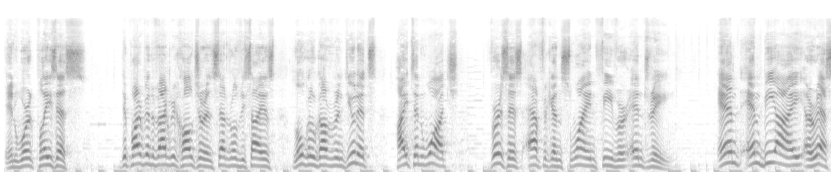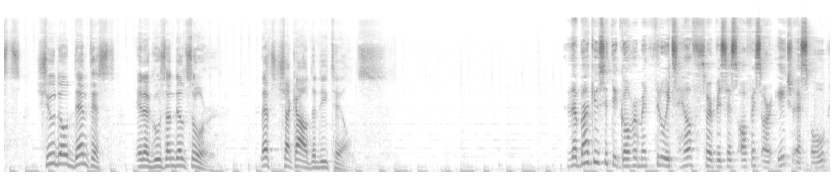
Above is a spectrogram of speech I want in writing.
in workplaces. Department of Agriculture and Central Visayas local government units heighten watch versus African swine fever entry. And NBI arrests pseudo dentist in Agusan del Sur. Let's check out the details. The Baguio City government through its Health Services Office or HSO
